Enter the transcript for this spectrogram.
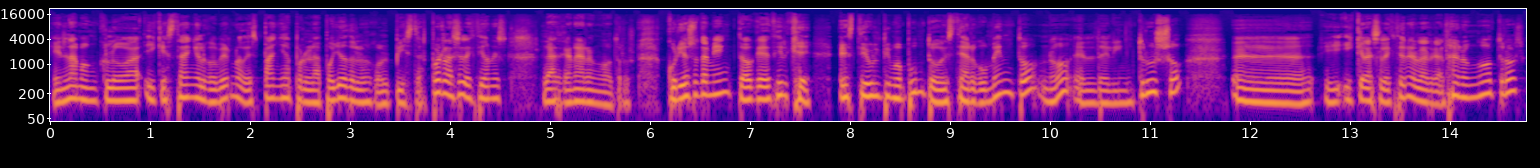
en la Moncloa y que está en el gobierno de España por el apoyo de los golpistas. Pues las elecciones las ganaron otros. Curioso también, tengo que decir que este último punto, este argumento, ¿no? El del intruso eh, y, que las elecciones las ganaron otros,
